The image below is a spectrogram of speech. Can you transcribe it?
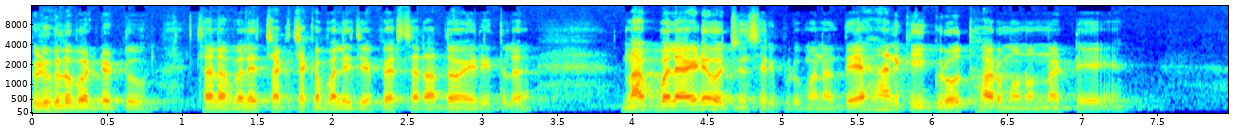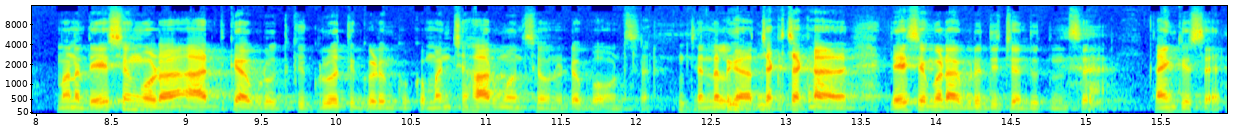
పిడుగులు పడ్డట్టు. చాలా భలే చకచక భలే చెప్పారు సార్ అర్థమయ్యే రీతిలో. నాకు భలే ఐడియా వచ్చింది సార్ ఇప్పుడు. మన దేహానికి ఈ గ్రోత్ హార్మోన్ ఉన్నట్టే మన దేశం కూడా ఆర్థిక అభివృద్ధికి గ్రోత్కి కూడా ఇంకొక మంచి హార్మోన్స్ ఏమైనా ఉంటే బాగుంటుంది సార్. జనరల్గా చకచక దేశం కూడా అభివృద్ధి చెందుతుంది sir. Thank you sir.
